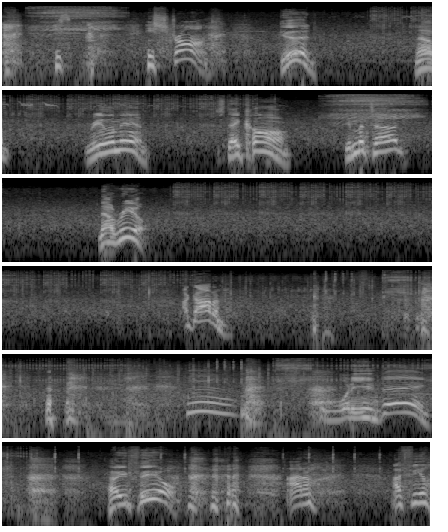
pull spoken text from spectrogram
He's... he's strong. Good. Now, reel him in. Stay calm. Give him a tug. Now reel. I got him. what do you think? How do you feel? I don't. I feel.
